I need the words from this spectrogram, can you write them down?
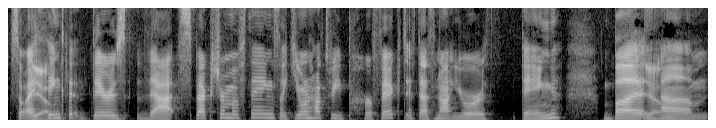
So I Yeah. think that there's that spectrum of things. Like you don't have to be perfect if that's not your thing, but Yeah. um,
